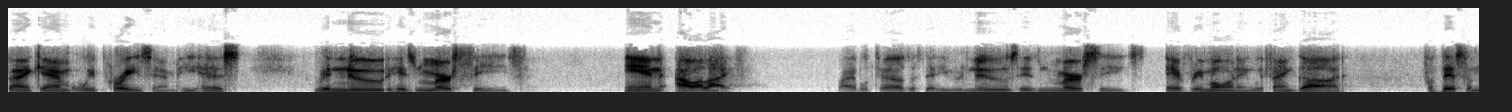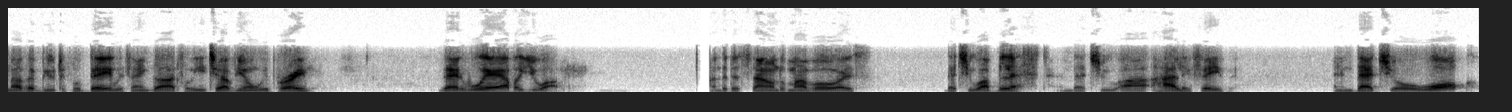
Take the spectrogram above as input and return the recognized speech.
thank Him, we praise Him. He has renewed His mercies in our life. The Bible tells us that He renews His mercies every morning. We thank God for this, another beautiful day. We thank God for each of you, and we pray that wherever you are, under the sound of my voice, that you are blessed and that you are highly favored, and that your walk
